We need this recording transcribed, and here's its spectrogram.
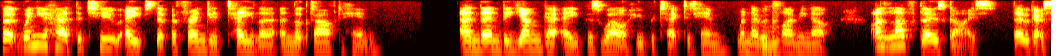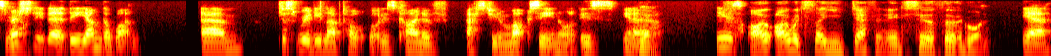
But when you had the two apes that befriended Taylor and looked after him, and then the younger ape as well, who protected him when they were Mhm. climbing up, I loved those guys. They were good, especially the the younger one. Um, just really loved what his kind of attitude and moxie and all his, you know, yeah. He was, i i would say you definitely need to see the third one. Yeah,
